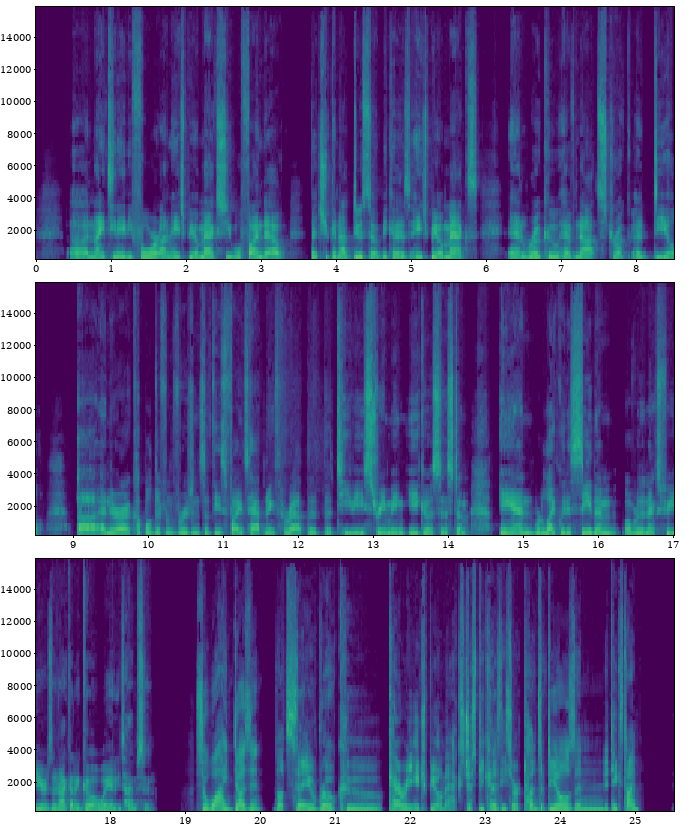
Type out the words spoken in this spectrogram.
uh, 1984 on HBO Max, you will find out that you cannot do so because HBO Max and Roku have not struck a deal. Uh, and there are a couple different versions of these fights happening throughout the, the TV streaming ecosystem. And we're likely to see them over the next few years. They're not going to go away anytime soon. So why doesn't, let's say, Roku carry HBO Max? Just because these are tons of deals and it takes time?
